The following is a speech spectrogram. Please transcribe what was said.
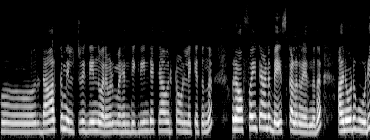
ഒരു ഡാർക്ക് മിലിറ്ററി ഗ്രീൻ എന്ന് പറയുമ്പോൾ മെഹന്തി ഗ്രീന്റെ ഒക്കെ ആ ഒരു ടോണിലേക്ക് എത്തുന്ന ഒരു ഓഫ് വൈറ്റ് ആണ് ബേസ് കളർ വരുന്നത്. അതിനോടുകൂടി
